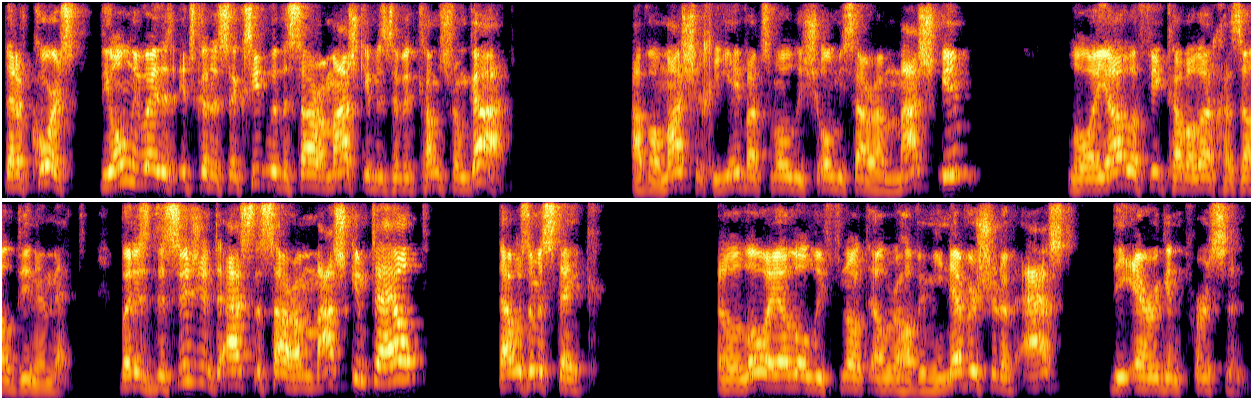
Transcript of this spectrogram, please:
that, of course, the only way that it's going to succeed with the Sar Hamashkim is if it comes from God. But his decision to ask the Sar Hamashkim to help, that was a mistake. He never should have asked the arrogant person.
